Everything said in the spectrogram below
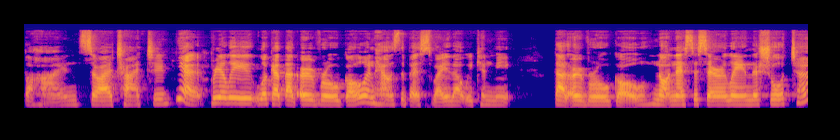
behind. So I try to, yeah, really look at that overall goal and how's the best way that we can meet that overall goal, not necessarily in the short term,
